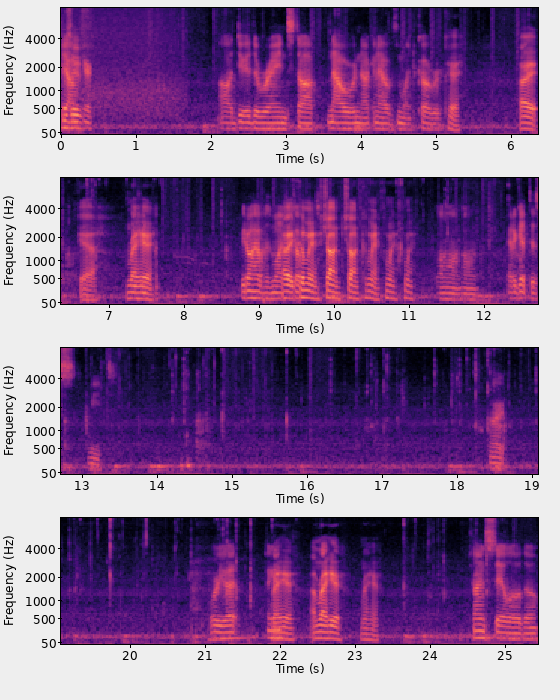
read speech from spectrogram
Yeah, I'm here. Oh, dude, the rain stopped. Now we're not gonna have as much cover. Okay. All right. Yeah. I'm right here. We don't have as much. All right, come here, Sean. Sean, come here, come here, come here. Hold on, hold on. Gotta get this meat. Alright. Where are you at? Again? Right here. I'm right here. I'm right here. Try and stay low though.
